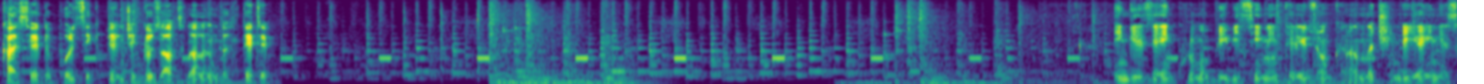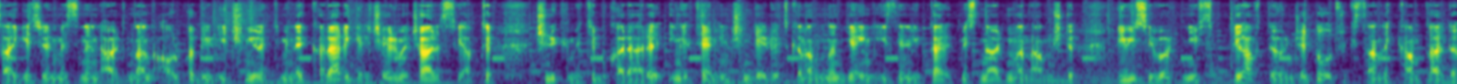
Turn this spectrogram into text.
Kayseri'de polis ekiplerince gözaltına alındı dedi. İngiliz yayın kurumu BBC'nin televizyon kanalına Çin'de yayın yasağı getirilmesinin ardından Avrupa Birliği Çin yönetimine kararı geri çevirme çağrısı yaptı. Çin hükümeti bu kararı İngiltere'nin Çin Devlet kanalının yayın iznini iptal etmesinin ardından almıştı. BBC World News bir hafta önce Doğu Türkistan'daki kamplarda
